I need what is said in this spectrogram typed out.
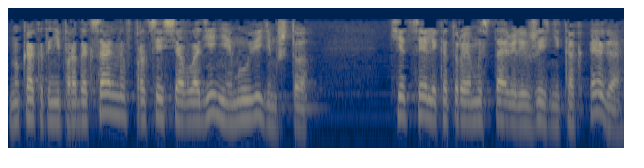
Но как это ни парадоксально, в процессе овладения мы увидим, что те цели, которые мы ставили в жизни как эго,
